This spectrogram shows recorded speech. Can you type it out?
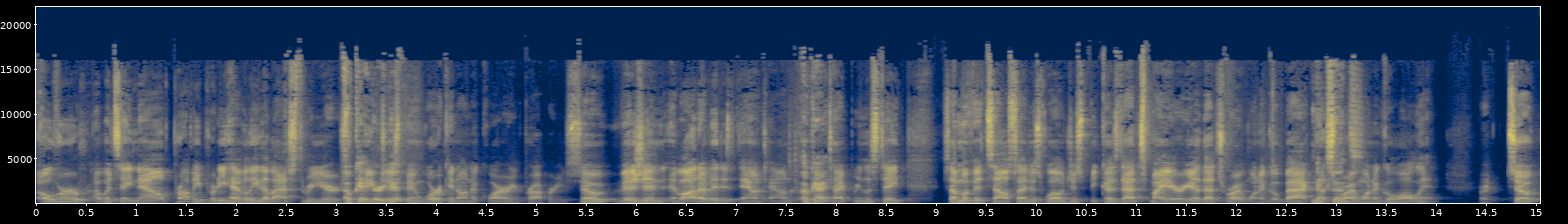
over, I would say now, probably pretty heavily the last three years. Okay, We've very just good. been working on acquiring properties. So vision, a lot of it is downtown Okay. type real estate. Some of it's outside as well, just because that's my area. That's where I want to go back. Makes that's where. I want to go all in. Right. So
